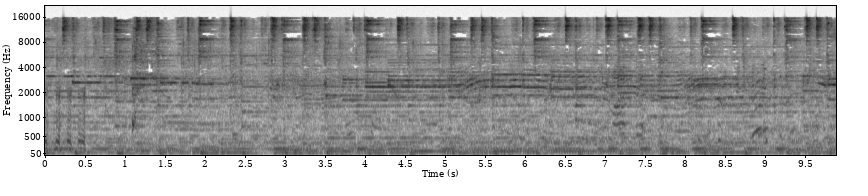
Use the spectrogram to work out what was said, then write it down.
Ella Betwick.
